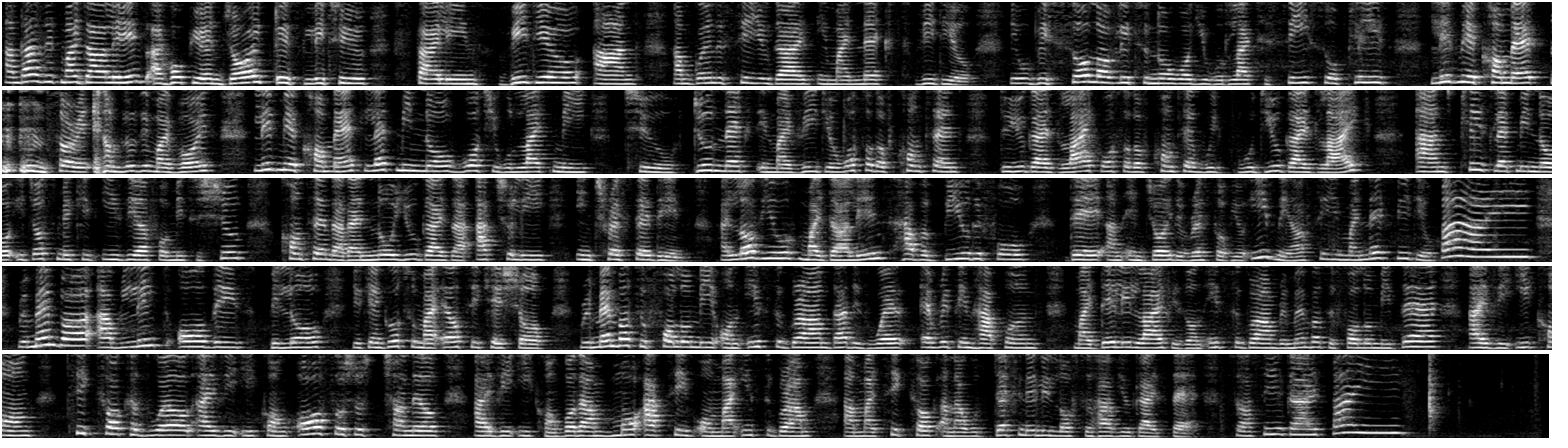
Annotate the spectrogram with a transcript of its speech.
and that's it my darlings. I hope you enjoyed this little styling video and i'm going to see you guys in my next video. It will be so lovely to know what you would like to see so please leave me a comment. Sorry i'm losing my voice. Leave me a comment. Let me know what you would like me to do next in my video. What sort of content do you guys like? What sort of content would, would you guys like and please let me know it just make it easier for me to shoot content that I know you guys are actually interested in. I love you my darlings. Have a beautiful day and enjoy the rest of your evening. I'll see you in my next video. Bye. Remember i've linked all these below. You can go to my ltk shop. Remember to follow me on instagram. That is where everything happens. My daily life is on instagram. Remember to follow me there Ivy Ekong TikTok as well, Ivy Ekong, all social channels, Ivy Ekong. But I'm more active on my Instagram and my TikTok, and I would definitely love to have you guys there. So I'll see you guys. Bye.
